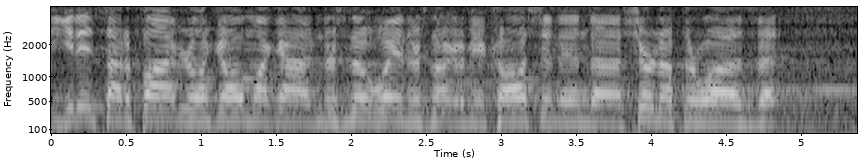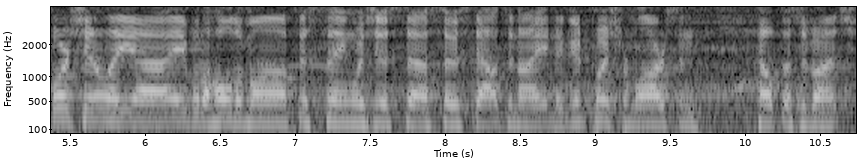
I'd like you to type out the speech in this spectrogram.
you get inside of five, you're like, oh my God, and there's no way there's not going to be a caution. And uh, sure enough, there was. But fortunately, uh, able to hold them off. This thing was just uh, so stout tonight, and a good push from Larson helped us a bunch.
